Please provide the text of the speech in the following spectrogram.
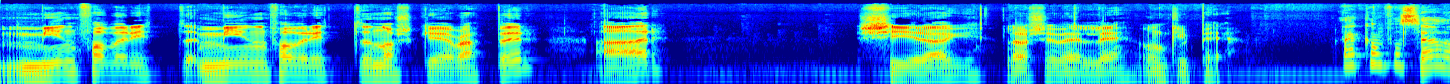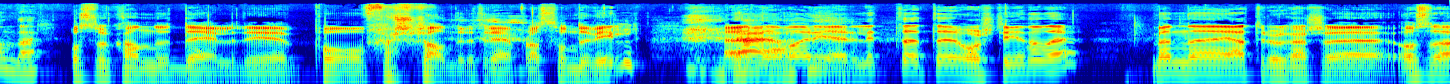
min favoritt, min favoritt norske rapper er Chirag, Lars Ivelli, Onkel P. Jeg kan få se den der. Og så kan du dele de på første, andre, tredjeplass som du vil. Eh, Ja, ja. Det varierer litt etter årstidene, det. Men eh, jeg tror kanskje Og så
